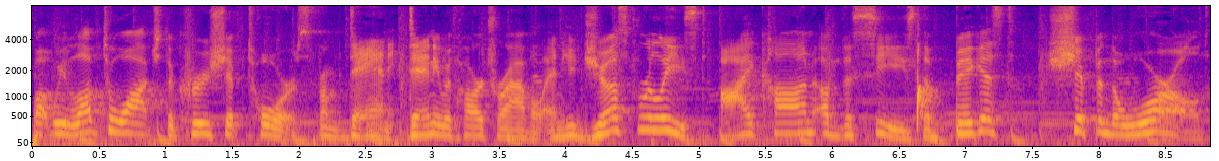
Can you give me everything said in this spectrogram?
but we love to watch the cruise ship tours from Danny. Danny with Harr Travel, and he just released Icon of the Seas, the biggest ship in the world.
